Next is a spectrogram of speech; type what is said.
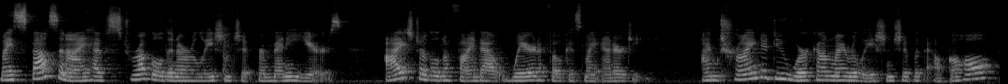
My spouse and I have struggled in our relationship for many years. I struggle to find out where to focus my energy. I'm trying to do work on my relationship with alcohol,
